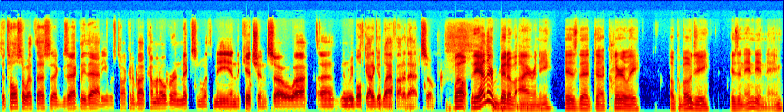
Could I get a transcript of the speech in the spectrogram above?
to Tulsa with us, exactly that. He was talking about coming over and mixing with me in the kitchen. So, uh, uh, and we both got a good laugh out of that. So, Well, the other bit of irony is that uh, clearly Okoboji is an Indian name.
